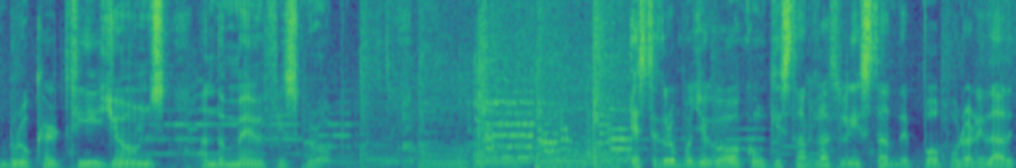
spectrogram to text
Brooker T. Jones and the Memphis Group. Este grupo llegó a conquistar las listas de popularidad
